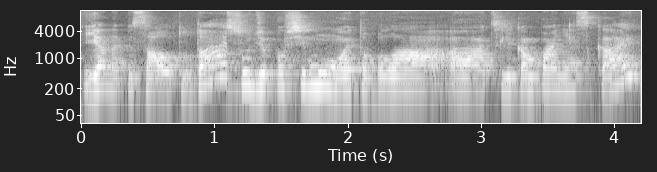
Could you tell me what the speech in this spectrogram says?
Я написала туда. Судя по всему, это была а, телекомпания Sky,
